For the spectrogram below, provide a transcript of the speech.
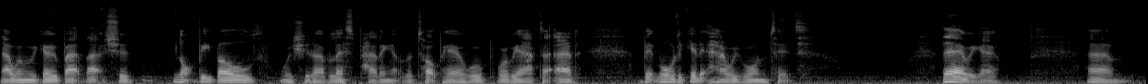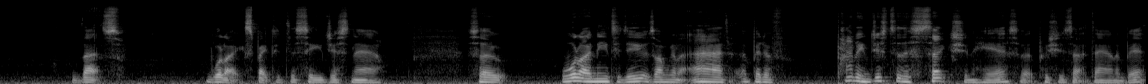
Now when we go back that should not be bold. We should have less padding at the top here. We'll probably have to add a bit more to get it how we want it. There we go. Um, that's what I expected to see just now. So what I need to do is I'm going to add a bit of padding just to this section here so it pushes that down a bit.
